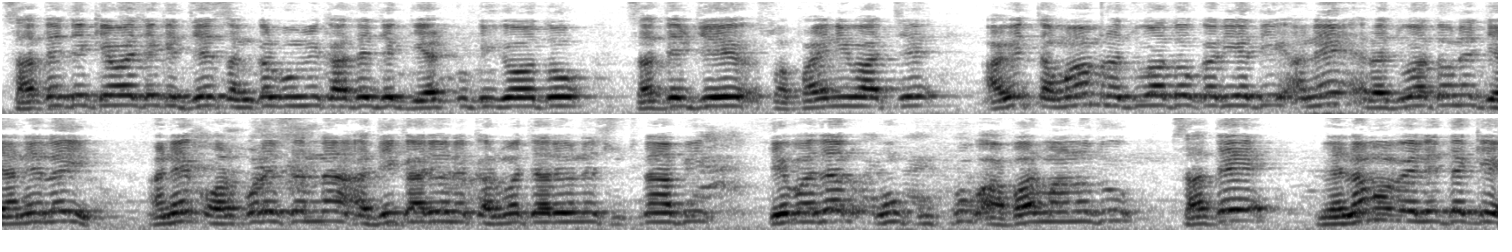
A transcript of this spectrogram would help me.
સાથે જે કહેવાય છે કે જે સંકલ્પભૂમિ ખાતે જે ગેટ તૂટી ગયો હતો, સાથે જે સફાઈની વાત છે આવી તમામ રજૂઆતો કરી હતી અને રજૂઆતોને ધ્યાને લઈ અને કોર્પોરેશનના અધિકારીઓ અને કર્મચારીઓને સૂચના આપી. તે બદલ હું ખૂબ ખૂબ આભાર માનું છું. સાથે વહેલામાં વહેલી તકે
